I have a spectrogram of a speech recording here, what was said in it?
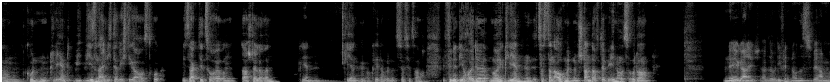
ähm, Kunden, Klienten? Wie, wie ist denn eigentlich der richtige Ausdruck? Wie sagt ihr zu euren Darstellerinnen? Klienten. Klienten, okay, dann benutze ich das jetzt auch. Wie findet ihr heute neue Klienten? Ist das dann auch mit einem Stand auf der Venus oder? Nee, gar nicht. Also die finden uns, wir haben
